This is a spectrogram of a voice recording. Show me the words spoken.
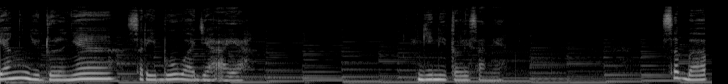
yang judulnya Seribu Wajah Ayah. Gini tulisannya. Sebab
